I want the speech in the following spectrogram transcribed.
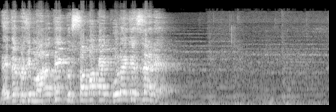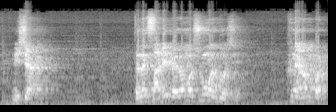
નહીં તો પછી મારાથી ગુસ્સામાં કઈ બોલાઈ જશે ને નિશા તને સાડી પહેરવામાં શું વાંધો છે? અને આમ પણ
